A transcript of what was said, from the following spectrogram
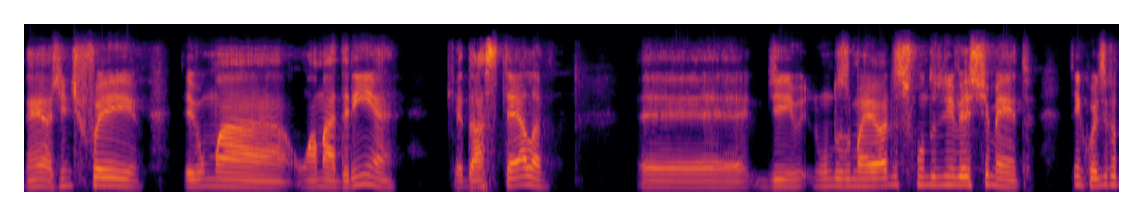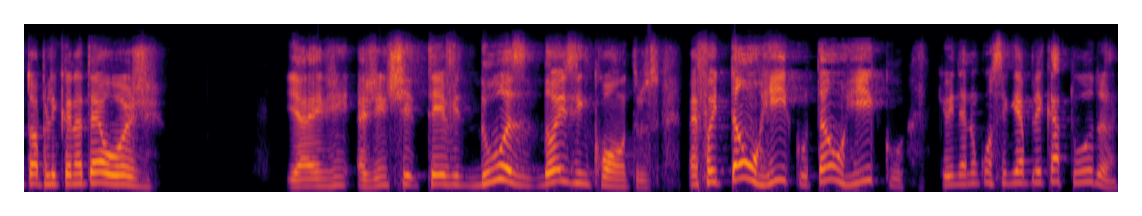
Né? A gente foi teve uma uma madrinha que é da Stella é, de um dos maiores fundos de investimento. Tem coisa que eu estou aplicando até hoje. E aí a gente teve duas, dois encontros, mas foi tão rico, tão rico, que eu ainda não consegui aplicar tudo.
